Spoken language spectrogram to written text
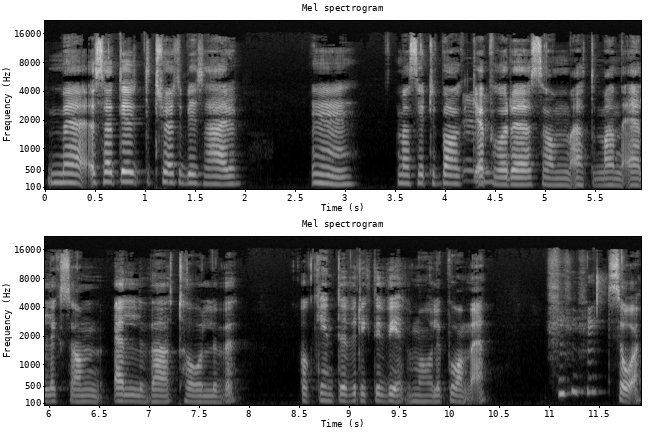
Men, så att jag tror att det blir så här. Mm, man ser tillbaka Mm. på det som att man är liksom 11, 12 och inte riktigt vet vad man håller på med. Så.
